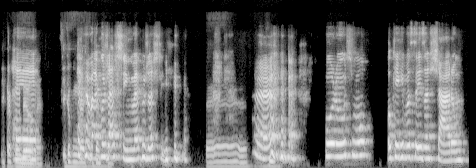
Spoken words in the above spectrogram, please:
Fica com Deus, né? Fica com vai com o Jashin, vai com o Jashin. É. É. Por último, o que que vocês acharam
